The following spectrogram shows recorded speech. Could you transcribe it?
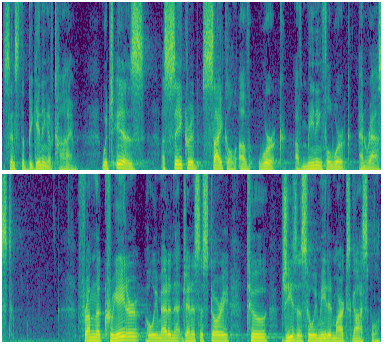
since the beginning of time, which is a sacred cycle of work, of meaningful work and rest. From the Creator, who we met in that Genesis story, to Jesus, who we meet in Mark's gospel.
